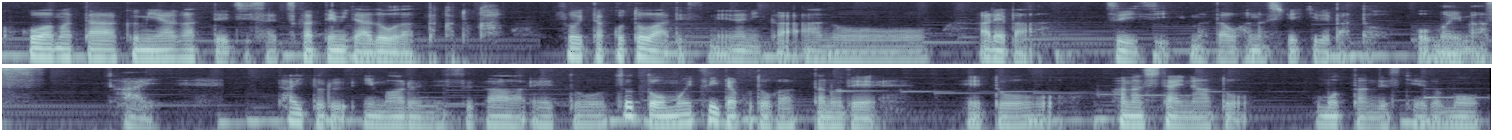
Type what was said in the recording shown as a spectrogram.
ここはまた組み上がって実際使ってみたらどうだったかとか、そういったことはですね、何か、あのーあれば、随時またお話できればと思います。はい。タイトルにもあるんですが、えっ、と、ちょっと思いついたことがあったので、えっ、と、話したいなと思ったんですけれども、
